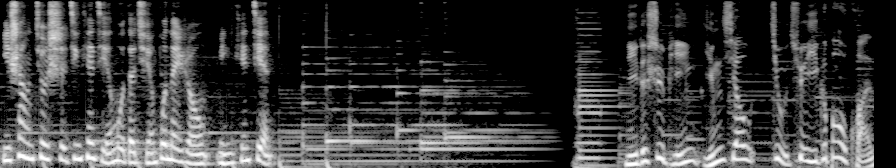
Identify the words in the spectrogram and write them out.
以上就是今天节目的全部内容，明天见。你的视频营销就缺一个爆款，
